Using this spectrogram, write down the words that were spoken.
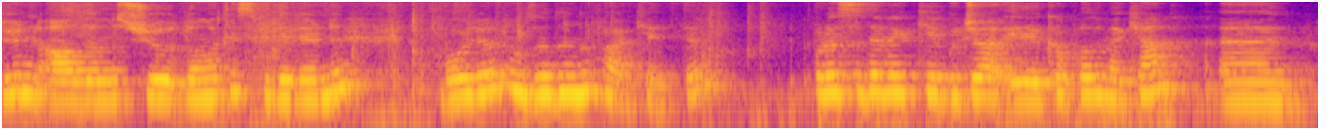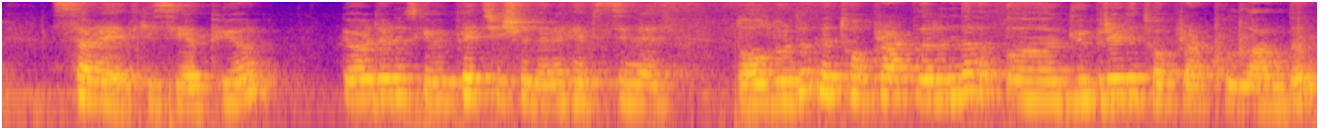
dün aldığımız şu domates fidelerinin boylarının uzadığını fark ettim. Burası demek ki bu kapalı mekan e, saray etkisi yapıyor. Gördüğünüz gibi pet şişeleri hepsini doldurdum ve topraklarında e, gübreli toprak kullandım.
